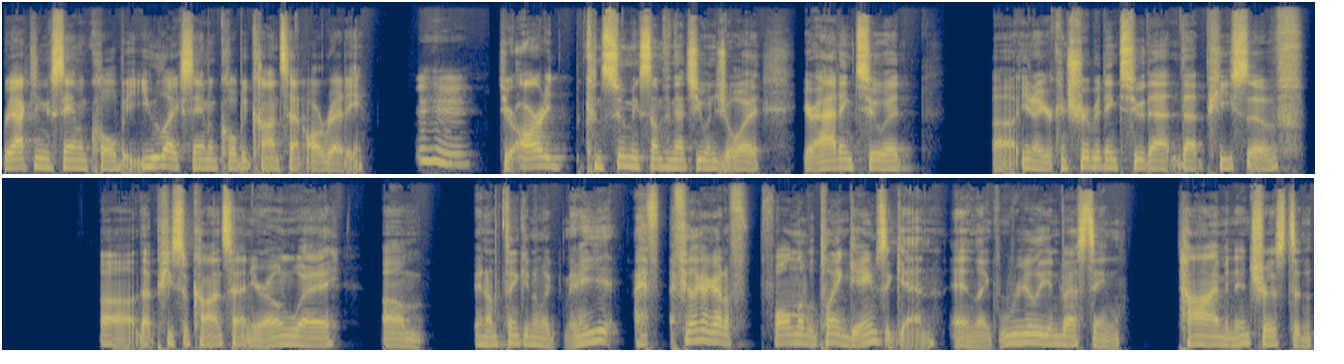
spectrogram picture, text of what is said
reacting to Sam and Colby, you like Sam and Colby content already. Mm-hmm. So you're already consuming something that you enjoy. You're adding to it. Uh, you know, you're contributing to that that piece of uh, that piece of content in your own way. Um, and I'm thinking, I'm like, maybe I, I feel like I gotta fall in love with playing games again and like really investing time and interest. And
